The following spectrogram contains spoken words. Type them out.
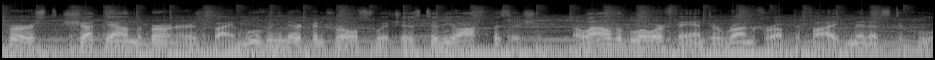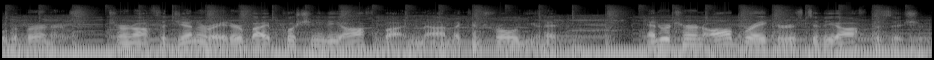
First, shut down the burners by moving their control switches to the off position. Allow the blower fan to run for up to 5 minutes to cool the burners. Turn off the generator by pushing the off button on the control unit and return all breakers to the off position.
